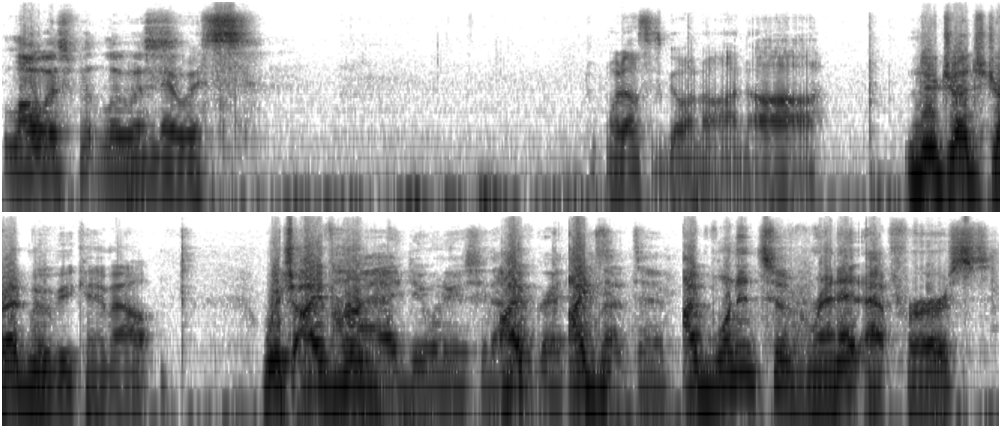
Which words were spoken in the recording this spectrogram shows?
Lois, but Lewis. Lewis. What else is going on? Uh, new Judge Dredd movie came out, which I've heard. I do want to see that. I- great I things d- about it too. I wanted to rent it at first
